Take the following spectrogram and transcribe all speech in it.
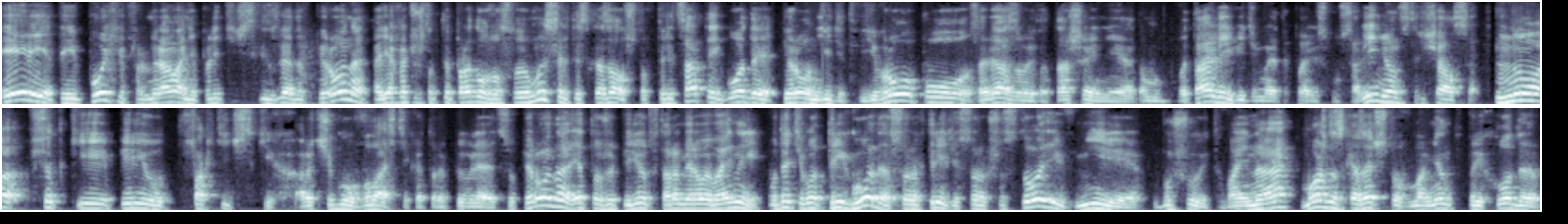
эре, этой эпохи формирования политических взглядов Перона. А я хочу, чтобы ты продолжил свою мысль. Ты сказал, что в 30-е годы Перон едет в Европу, завязывает отношения там, в Италии, видимо, это понимаю, с Муссолини он встречался. Но все-таки период фактических рычагов власти, которые появляются у Перона, это уже период Второй мировой войны. Вот эти вот три года, 43-46, в мире бушует война. Можно сказать, что в момент прихода прихода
